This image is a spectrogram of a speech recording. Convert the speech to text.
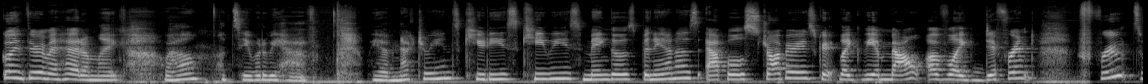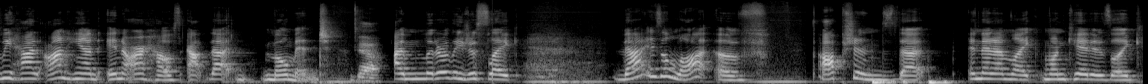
going through in my head, I'm like, well, let's see, what do we have? We have nectarines, cuties, kiwis, mangoes, bananas, apples, strawberries, grape. Like the amount of like different fruits we had on hand in our house at that moment. Yeah. I'm literally just like, that is a lot of options that. And then I'm like, one kid is like,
